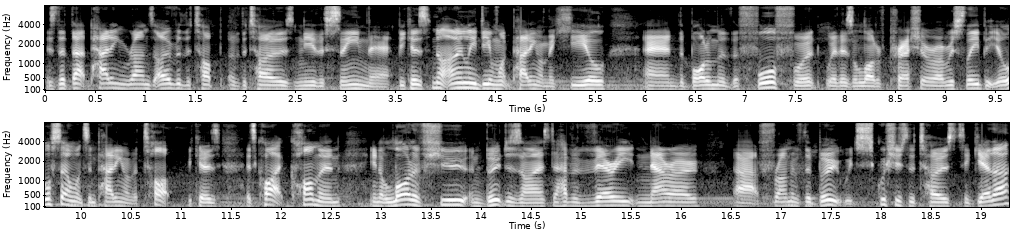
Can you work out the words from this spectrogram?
is that that padding runs over the top of the toes near the seam there. Because not only do you want padding on the heel and the bottom of the forefoot where there's a lot of pressure obviously, but you also want some padding on the top because it's quite common in a lot of shoe and boot designs to have a very narrow uh, front of the boot, which squishes the toes together,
